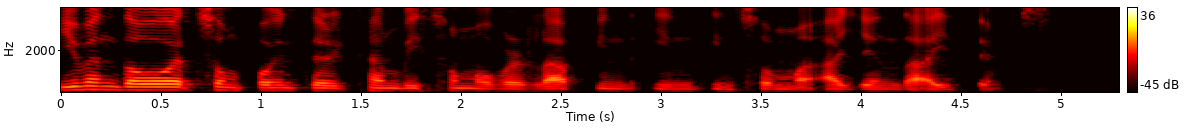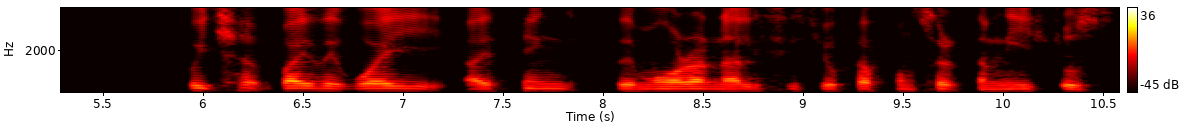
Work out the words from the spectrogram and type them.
Even though at some point there can be some overlap in, in, in some agenda items, which, uh, by the way, I think the more analysis you have on certain issues,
